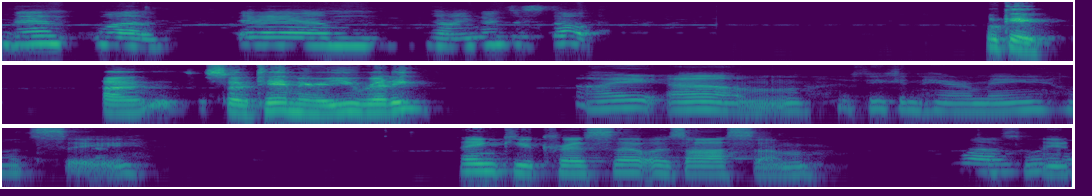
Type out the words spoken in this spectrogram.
then, well, um, no, I'm going to stop. Okay. Uh, so, Tamie, are you ready? I am, if you can hear me. Let's see. Thank you, Chris. That was awesome. Well, Definitely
